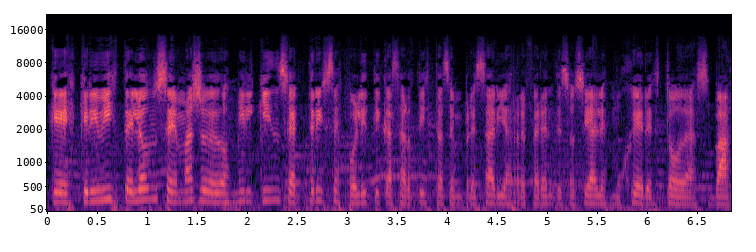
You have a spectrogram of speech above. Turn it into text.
que escribiste el 11 de mayo de 2015, actrices, políticas, artistas, empresarias, referentes sociales, mujeres, todas, va.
